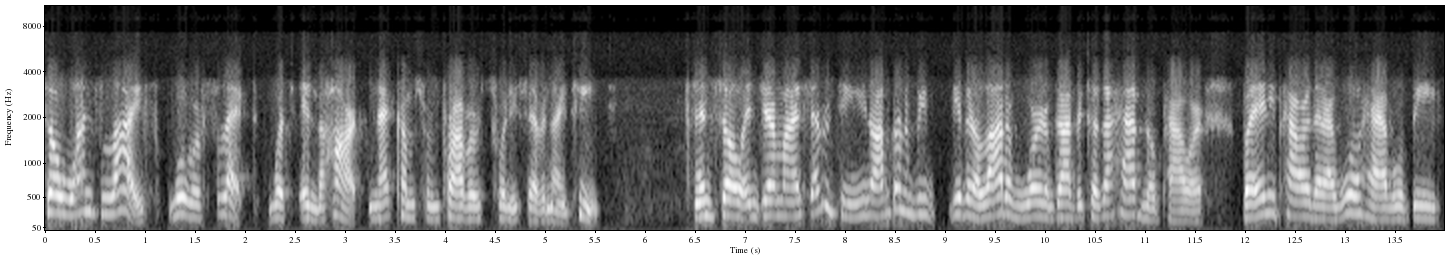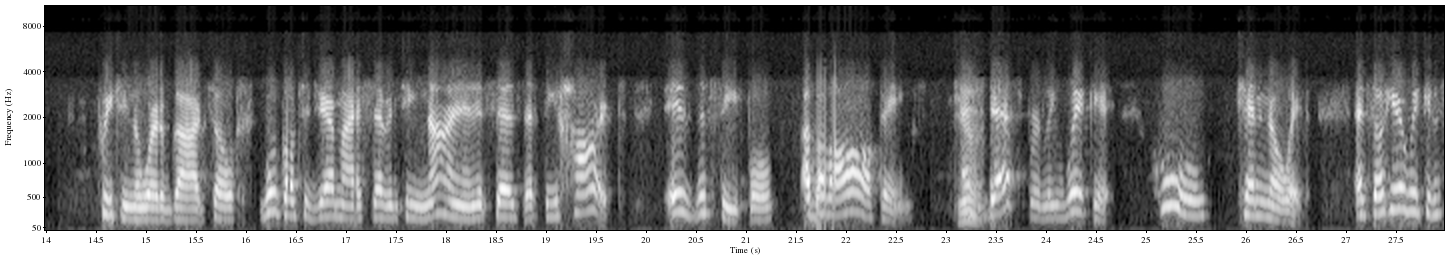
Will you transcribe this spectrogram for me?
so one's life will reflect what's in the heart. And that comes from Proverbs twenty-seven nineteen. And so in Jeremiah 17, you know, I'm going to be given a lot of word of God because I have no power, but any power that I will have will be preaching the word of God. So we'll go to Jeremiah 17 9, and it says that the heart is deceitful above all things Yeah. and desperately wicked. Who can know it? And so here we can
